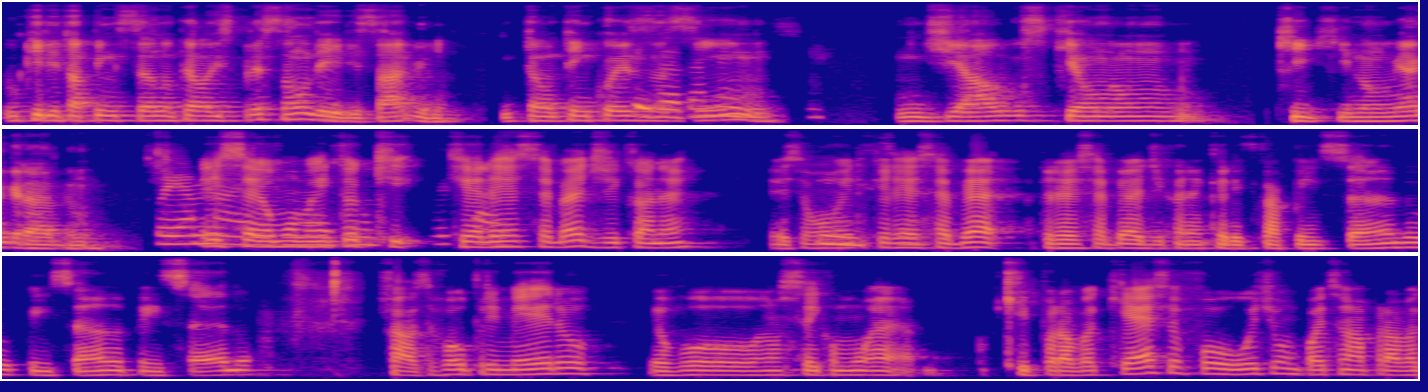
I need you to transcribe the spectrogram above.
O que ele está pensando pela expressão dele, sabe? Então tem coisas assim, Exatamente. assim em diálogos que eu não. que, que não me agradam. Esse é o momento que, que ele recebe a dica, né? Esse é o momento Isso. que ele recebe a, que ele recebe a dica, né? Que ele fica pensando, pensando, pensando. Fala, se eu for o primeiro, eu vou, não sei como é, que prova que é. Se eu for o último, pode ser uma prova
